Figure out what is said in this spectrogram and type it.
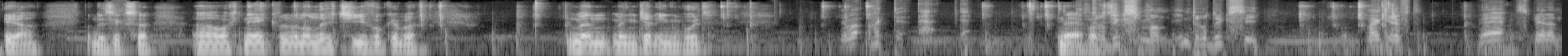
Ja, dan is ik zo... Ah, wacht, nee, ik wil een andere chief ook hebben. Mijn, mijn Getting Wood. Ja, maar wat? eh, eh, Nee. Introductie man, introductie. Minecraft. Wij spelen...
